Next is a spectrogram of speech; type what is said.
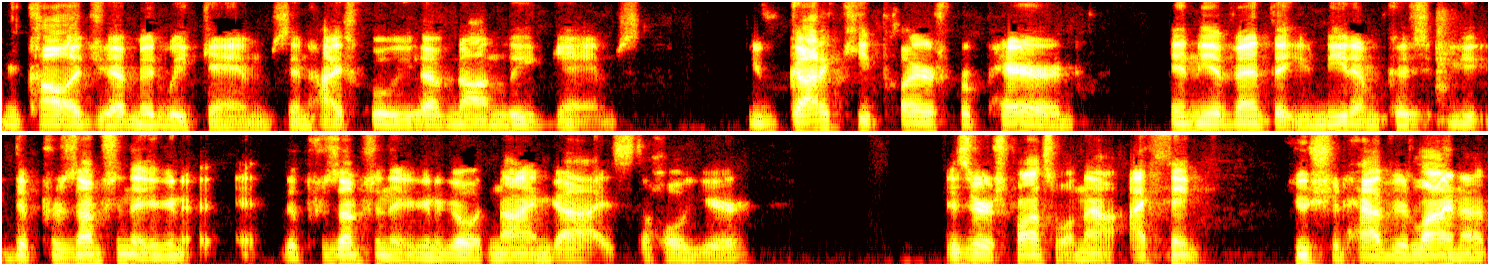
in college, you have midweek games. In high school, you have non-league games. You've got to keep players prepared in the event that you need them because the presumption that you're gonna the presumption that you're gonna go with nine guys the whole year is irresponsible. Now, I think you should have your lineup,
